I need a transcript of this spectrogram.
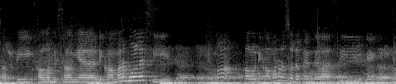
Tapi kalau misalnya di kamar boleh sih. Cuma kalau di kamar harus ada ventilasi kayak gitu.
